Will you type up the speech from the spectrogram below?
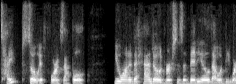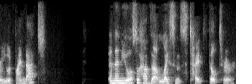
type. So if, for example, you wanted a handout versus a video, that would be where you would find that. And then you also have that license type filter.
